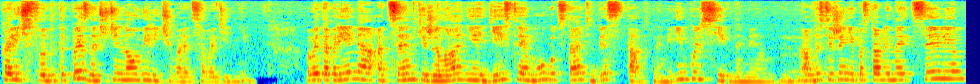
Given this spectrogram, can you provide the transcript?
Количество ДТП значительно увеличивается в эти дни. В это время оценки, желания, действия могут стать бестактными, импульсивными, а в достижении поставленной цели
